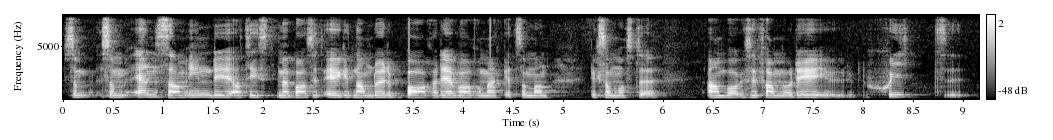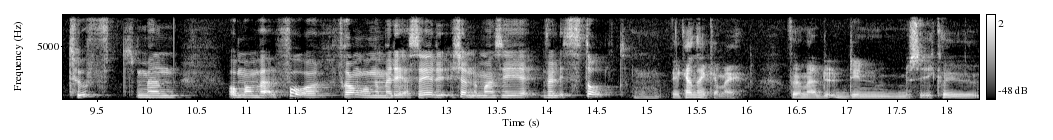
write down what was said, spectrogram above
Som, som ensam indieartist med bara sitt eget namn då är det bara det varumärket som man liksom måste armbåga sig fram med och det är ju skittufft men om man väl får framgångar med det så det, känner man sig väldigt stolt. Mm, det kan jag tänka mig. För jag menar, din musik har ju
